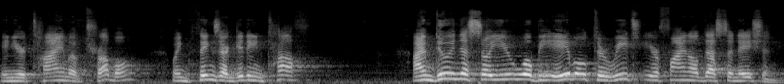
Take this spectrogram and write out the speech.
in your time of trouble when things are getting tough. I'm doing this so you will be able to reach your final destination.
